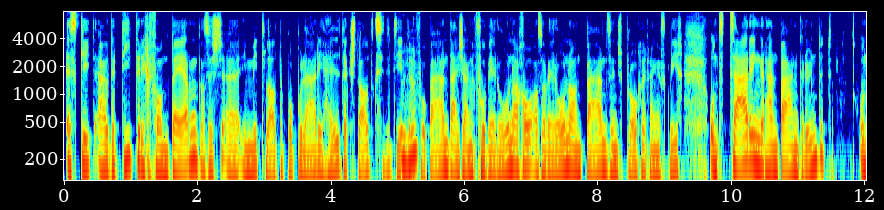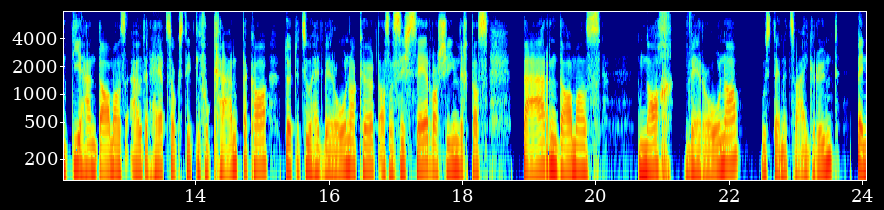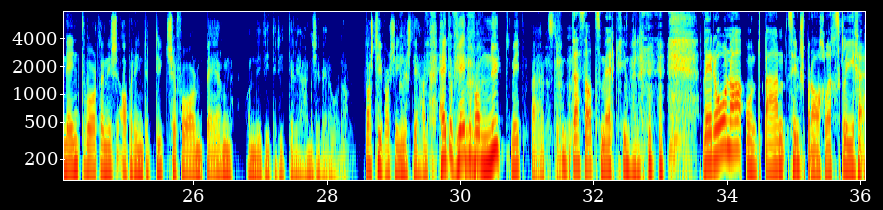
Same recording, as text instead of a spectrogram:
Es gibt auch den Dietrich von Bern, das ist äh, im Mittelalter populäre Heldengestalt gewesen. Der Dietrich von Bern, der ist eigentlich von Verona gekommen. Also Verona und Bern sind sprachlich eigentlich das gleiche. Und die Zähringer haben Bern gegründet. Und die haben damals auch den Herzogstitel von Kärnten gehabt. Dort dazu hat Verona gehört. Also es ist sehr wahrscheinlich, dass Bern damals nach Verona aus diesen zwei Gründen benannt worden ist, aber in der deutschen Form Bern und nicht in der italienischen Verona. Das ist die wahrscheinlichste Hand. Hat auf jeden Fall nichts mit Bern zu tun. Den Satz merke ich mir. Verona und Bern sind sprachlich das Gleiche.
